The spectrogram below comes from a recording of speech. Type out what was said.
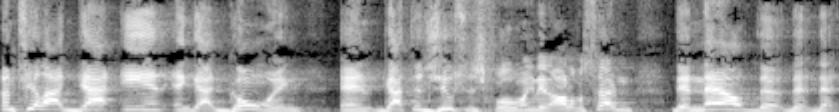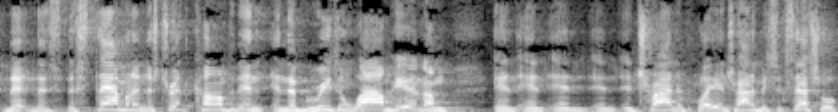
until I got in and got going and got the juices flowing. Then all of a sudden, then now the, the, the, the, the stamina and the strength comes. And, and the reason why I'm here and I'm in, in, in, in, trying to play and trying to be successful,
